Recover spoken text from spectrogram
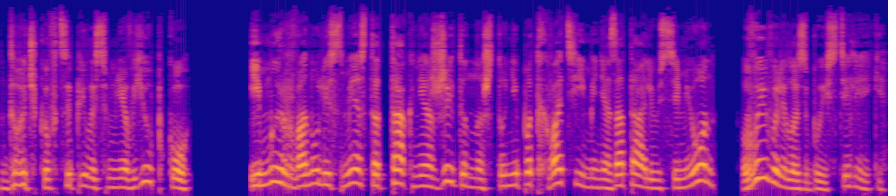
дочка вцепилась мне в юбку, и мы рванули с места так неожиданно, что не подхвати меня за талию Симеон, вывалилась бы из телеги.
